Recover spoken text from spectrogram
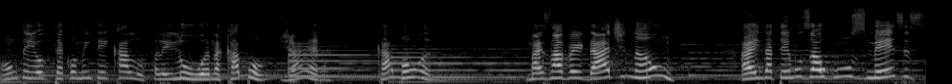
Ontem eu até comentei com a Lu, falei, Lu, o ano acabou, já era. Acabou o ano. Mas na verdade não. Ainda temos alguns meses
